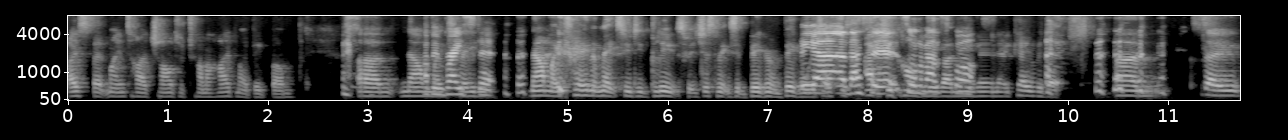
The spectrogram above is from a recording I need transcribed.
I spent my entire childhood trying to hide my big bum. Um, now I've embraced trainer, it. now my trainer makes me do glutes, which just makes it bigger and bigger. Yeah, that's it. It's all about squats. I'm even okay with it. Um, so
